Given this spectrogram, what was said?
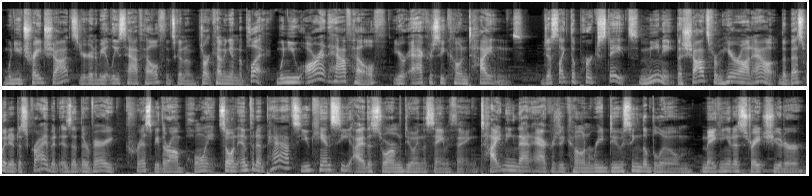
When you trade shots, you're gonna be at least half health, it's gonna start coming into play. When you are at half health, your accuracy cone tightens just like the perk states, meaning the shots from here on out, the best way to describe it is that they're very crispy, they're on point. So in Infinite Paths, you can see Eye the Storm doing the same thing, tightening that accuracy cone, reducing the bloom, making it a straight shooter,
